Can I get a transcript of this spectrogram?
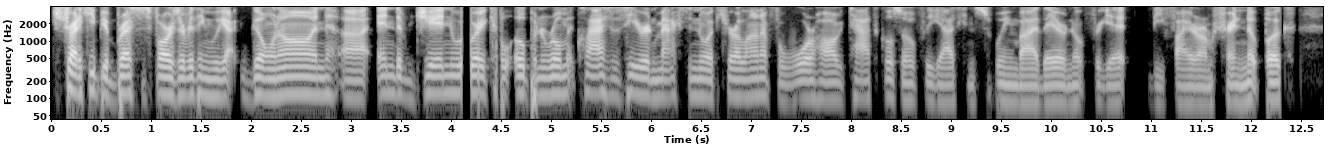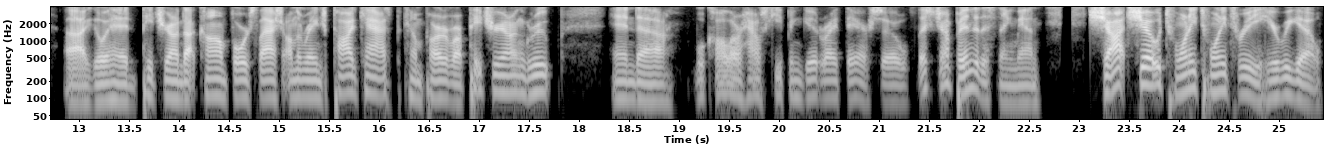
just try to keep you abreast as far as everything we got going on. Uh, end of January, a couple open enrollment classes here in Maxton, North Carolina for Warhog Tactical. So hopefully you guys can swing by there. Don't forget the firearms training notebook. Uh, go ahead, patreon.com forward slash on the range podcast, become part of our Patreon group, and uh, we'll call our housekeeping good right there. So let's jump into this thing, man. Shot Show 2023. Here we go.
